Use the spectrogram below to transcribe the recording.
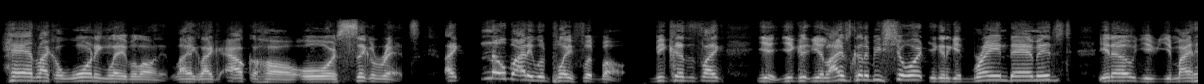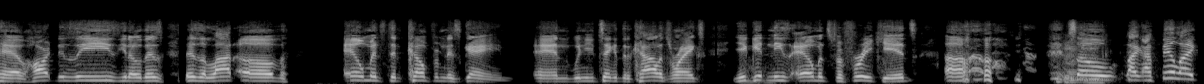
had like a warning label on it, like like alcohol or cigarettes, like nobody would play football because it's like you, you, your life's to be short. You're to get brain damaged. You know, you, you might have heart disease. You know, there's, there's a lot of ailments that come from this game. And when you take it to the college ranks, you're getting these ailments for free, kids. Uh, so, like, I feel like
